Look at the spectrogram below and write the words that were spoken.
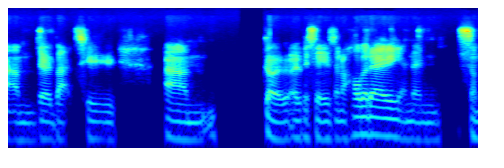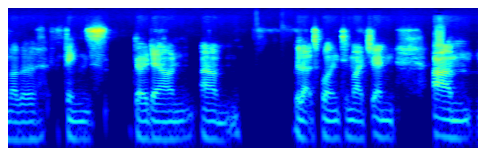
um, they're about to um, go overseas on a holiday and then some other things go down um, without spoiling too much. And um,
